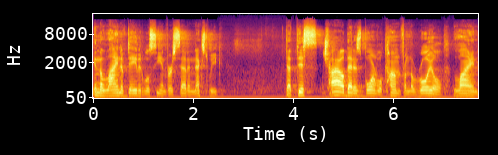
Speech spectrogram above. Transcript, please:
In the line of David, we'll see in verse 7 next week that this child that is born will come from the royal line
